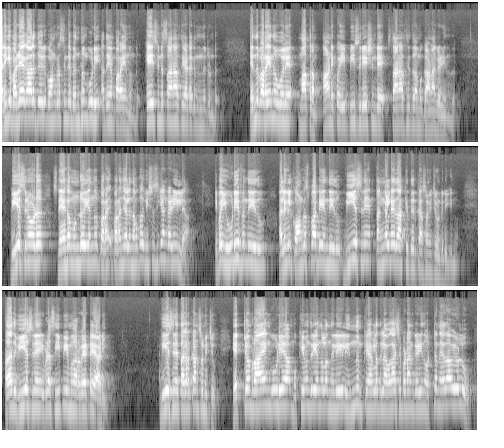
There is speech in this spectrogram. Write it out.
തനിക്ക് പഴയ കാലത്ത് ഒരു കോൺഗ്രസിന്റെ ബന്ധം കൂടി അദ്ദേഹം പറയുന്നുണ്ട്. കെ എസിന്റെ സ്ഥാനാർത്ഥിയായിട്ടൊക്കെ നിന്നിട്ടുണ്ട്. എന്ന് പറയുന്ന പോലെ മാത്രം ആണ് ഇപ്പോൾ ഈ പി സുരേഷിന്റെ സ്ഥാനാർത്ഥിത്വം നമുക്ക് കാണാൻ കഴിയുന്നത്. വി എസിനോട് സ്നേഹമുണ്ട് എന്ന് പറ- പറഞ്ഞാൽ നമുക്കത് വിശ്വസിക്കാൻ കഴിയില്ല. ഇപ്പോൾ യു ഡി എഫ് എന്ത് ചെയ്തു? അല്ലെങ്കിൽ കോൺഗ്രസ് പാർട്ടി എന്ത് ചെയ്തു? വി എസിനെ തങ്ങളുടേതാക്കി തീർക്കാൻ ശ്രമിച്ചുകൊണ്ടിരിക്കുന്നു. അതായത് വി എസിനെ ഇവിടെ സി പി എമ്മുകാർ വേട്ടയാടി. വി എസിനെ തകർക്കാൻ ശ്രമിച്ചു. ഏറ്റവും പ്രായം കൂടിയ മുഖ്യമന്ത്രി എന്നുള്ള നിലയിൽ ഇന്നും കേരളത്തിൽ അവകാശപ്പെടാൻ കഴിയുന്ന ഒറ്റ നേതാവേ ഉള്ളൂ.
